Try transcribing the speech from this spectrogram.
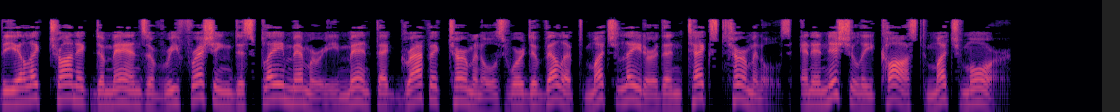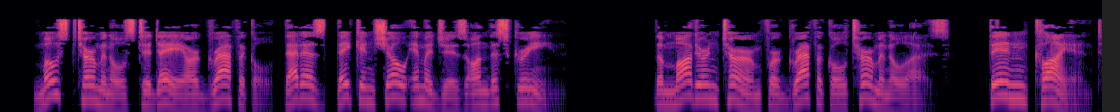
The electronic demands of refreshing display memory meant that graphic terminals were developed much later than text terminals, and initially cost much more. Most terminals today are graphical, that is, they can show images on the screen. The modern term for graphical terminal is thin client.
